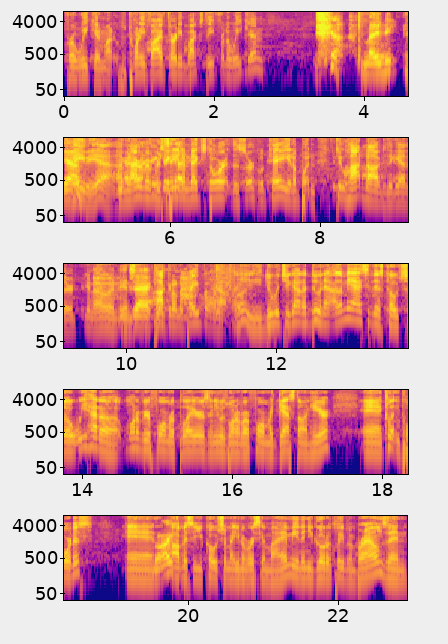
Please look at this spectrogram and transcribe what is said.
for a weekend money. 25, 30 bucks deep for the weekend? Yeah, maybe. Yeah. Maybe, yeah. I mean, I I remember think they seeing got- him next door at the Circle K, you know, putting two hot dogs together, you know, and, and Exactly. talking on the payphone out Hey, front. you do what you got to do. Now, let me ask you this, Coach. So we had a one of your former players, and he was one of our former guests on here, and Clinton Portis. And Right. obviously, you coached him at University of Miami. And then you go to Cleveland Browns, and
